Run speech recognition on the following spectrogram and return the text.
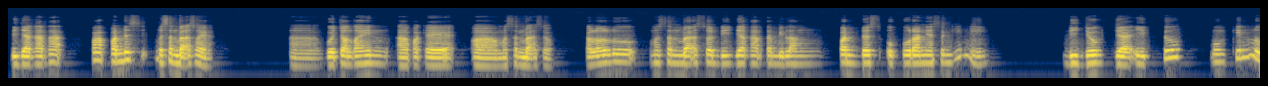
di Jakarta, "Pak, pedes," pesen bakso ya? Eee, gue contohin, eee, pakai, eee, mesen bakso. Kalau lu mesen bakso di Jakarta bilang pedes ukurannya segini, di Jogja itu mungkin lu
